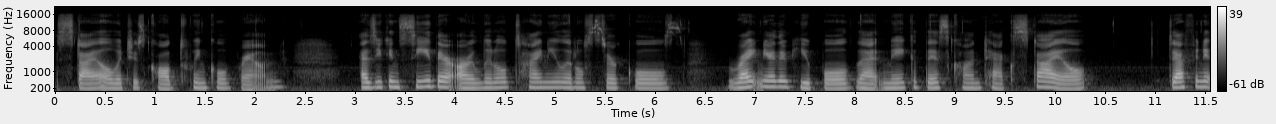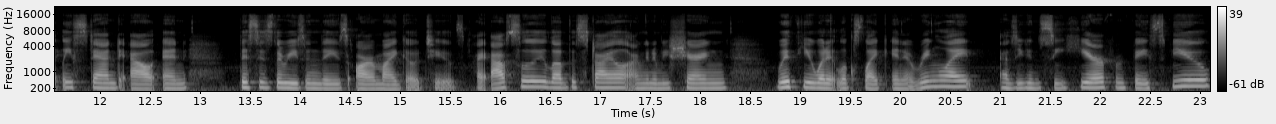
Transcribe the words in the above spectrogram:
style, which is called Twinkle Brown. As you can see, there are little tiny little circles right near the pupil that make this contact style definitely stand out and this is the reason these are my go-tos. I absolutely love this style. I'm going to be sharing with you what it looks like in a ring light, as you can see here from face view.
